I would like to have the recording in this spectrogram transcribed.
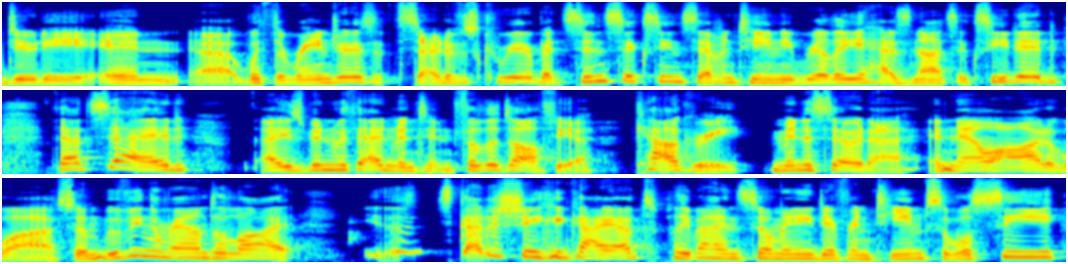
duty in uh, with the Rangers at the start of his career, but since 1617 he really has not succeeded. That said, uh, he's been with Edmonton, Philadelphia, Calgary, Minnesota, and now Ottawa. So moving around a lot, it's got to shake a guy up to play behind so many different teams. So we'll see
